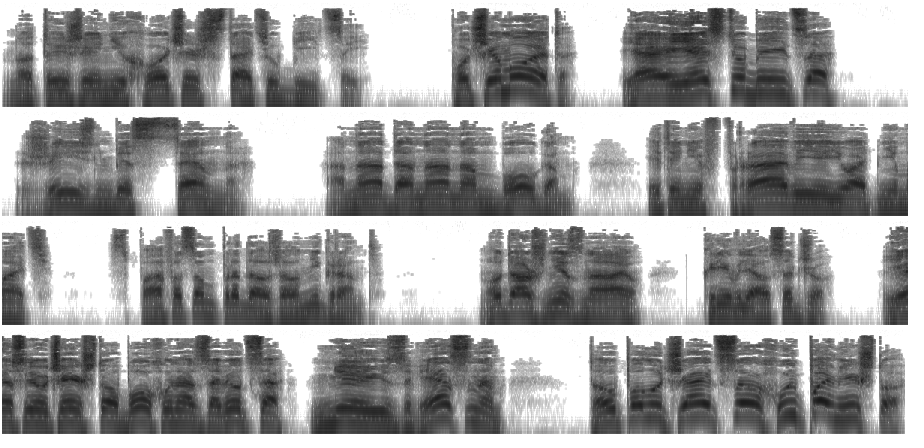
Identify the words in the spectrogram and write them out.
«Но ты же не хочешь стать убийцей». «Почему это? Я и есть убийца!» «Жизнь бесценна. Она дана нам Богом, и ты не вправе ее отнимать. С пафосом продолжал мигрант. «Ну, даже не знаю», — кривлялся Джо. «Если учесть, что бог у нас зовется неизвестным, то получается хуй пойми что.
